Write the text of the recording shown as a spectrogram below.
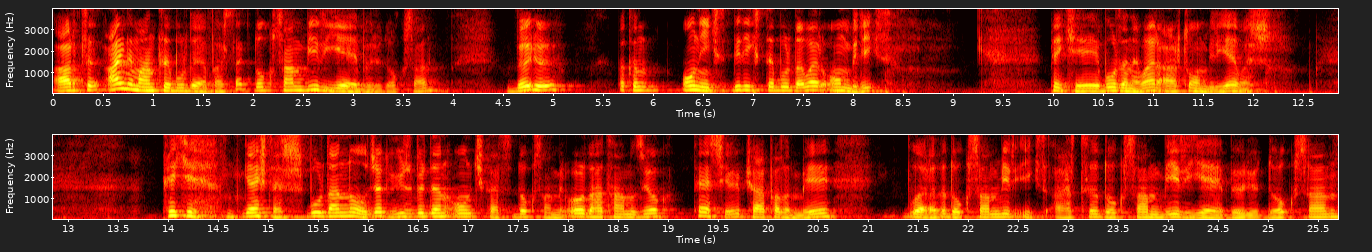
Artı aynı mantığı burada yaparsak 91y bölü 90 bölü bakın 10x 1x de burada var 11x. Peki burada ne var? Artı 11y var. Peki gençler buradan ne olacak? 101'den 10 çıkarsa 91. Orada hatamız yok. Ters çevirip çarpalım bir. Bu arada 91x artı 91y bölü 90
